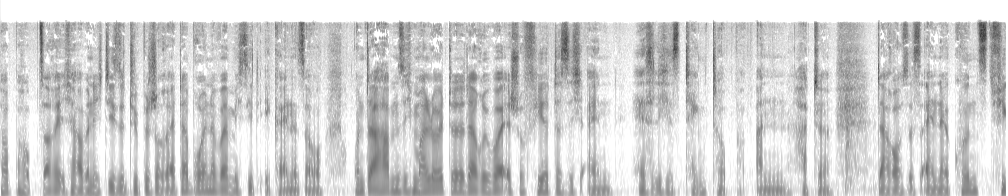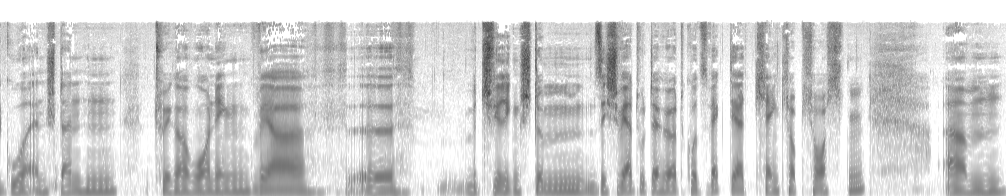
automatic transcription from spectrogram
Hauptsache, ich habe nicht diese typische Reiterbräune, weil mich sieht eh keine Sau. Und da haben sich mal Leute darüber echauffiert, dass ich ein hässliches Tanktop anhatte. Daraus ist eine Kunstfigur entstanden. Trigger Warning, wer äh, mit schwierigen Stimmen sich schwer tut, der hört kurz weg. Der Tanktop Thorsten. Ähm,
